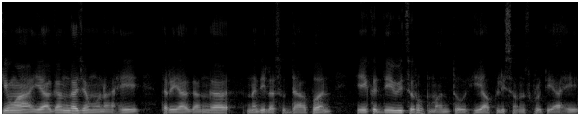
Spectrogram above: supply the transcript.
किंवा या गंगा जमुना आहे तर या गंगा नदीलासुद्धा आपण एक देवीचं रूप मानतो. ही आपली संस्कृती आहे.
